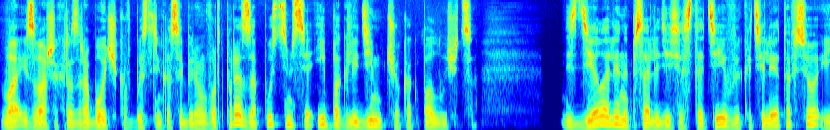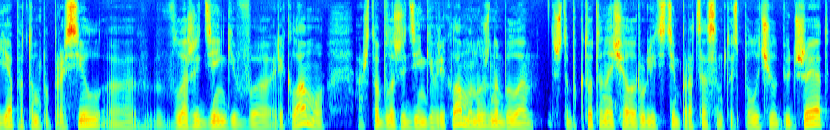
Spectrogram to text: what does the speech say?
из ваших разработчиков быстренько соберем WordPress, запустимся и поглядим, что как получится сделали, написали 10 статей, выкатили это все, и я потом попросил э, вложить деньги в рекламу. А чтобы вложить деньги в рекламу, нужно было, чтобы кто-то начал рулить этим процессом, то есть получил бюджет,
